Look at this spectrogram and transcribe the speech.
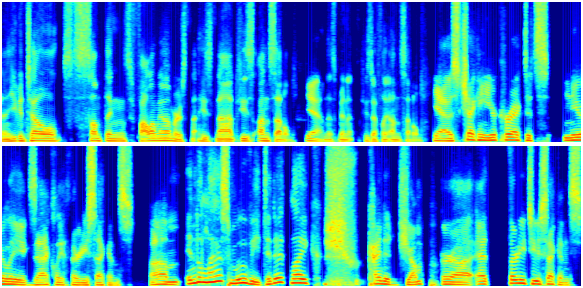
And you can tell something's following him or he's not, he's not he's unsettled Yeah, in this minute. He's definitely unsettled. yeah. I was checking. You're correct. It's nearly exactly thirty seconds. Um, in the last movie, did it like sh- kind of jump or uh, at 32 seconds?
